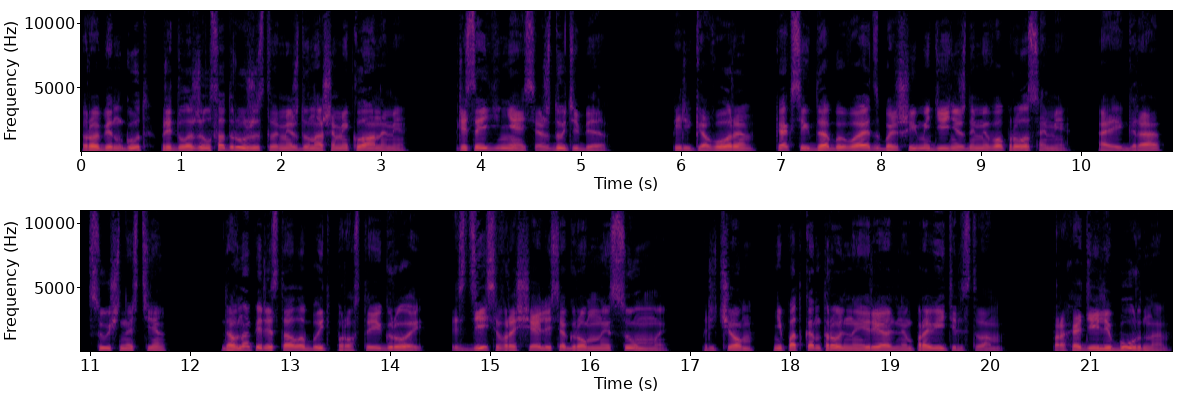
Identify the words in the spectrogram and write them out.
Робин Гуд предложил содружество между нашими кланами. Присоединяйся, жду тебя. Переговоры, как всегда бывает с большими денежными вопросами, а игра, в сущности, давно перестала быть просто игрой. Здесь вращались огромные суммы, причем не подконтрольные реальным правительством. Проходили бурно,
